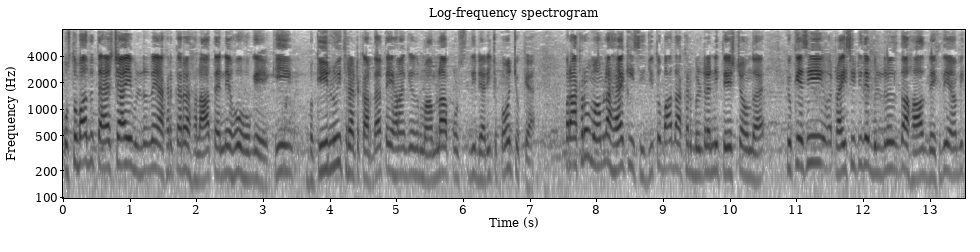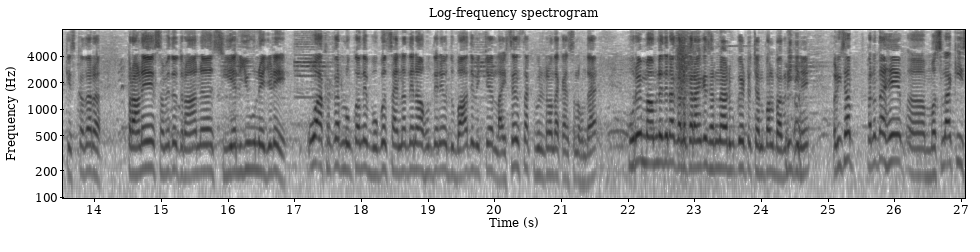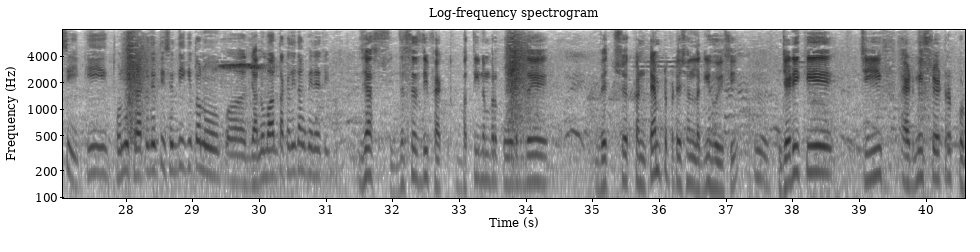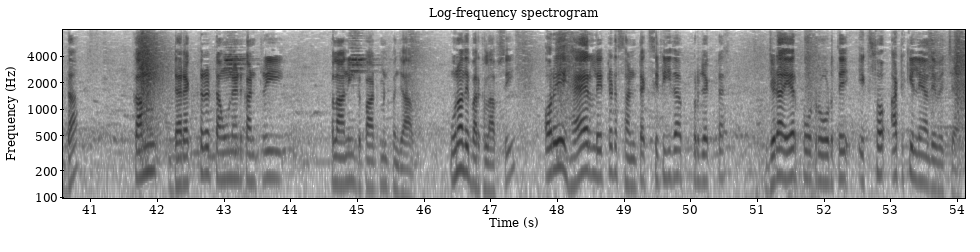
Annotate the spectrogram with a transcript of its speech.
ਉਸ ਤੋਂ ਬਾਅਦ ਤੈਸ਼ ਚਾਹੇ ਬਿਲਡਰ ਨੇ ਆਖਰਕਾਰ ਹਾਲਾਤ ਇੰਨੇ ਹੋ ਹੋ ਗਏ ਕਿ ਵਕੀਲ ਨੂੰ ਹੀ ਥ੍ਰੈਟ ਕਰਦਾ ਤੇ ਹਾਲਾਂਕਿ ਉਹ ਮਾਮਲਾ ਪੁਲਿਸ ਦੀ ਡੈਰੀ ਚ ਪਹੁੰਚ ਚੁੱਕਿਆ ਪਰ ਆਖਰ ਉਹ ਮਾਮਲਾ ਹੈ ਕੀ ਸੀ? ਜਿਸ ਤੋਂ ਬਾਅਦ ਆਖਰ ਬਿਲਡਰ ਇੰਨੀ ਤੇਜ਼ ਚ ਆਉਂਦਾ ਹੈ, ਕਿਉਂਕਿ ਅਸੀਂ ਟਰਾਈ ਸਿਟੀ ਦੇ ਬਿਲਡਰਸ ਦਾ ਹਾਲ ਦੇਖਦੇ ਹਾਂ ਵੀ ਕਿਸ ਕਦਰ ਪੁਰਾਣੇ ਸਮੇਂ ਦੇ ਦੌਰਾਨ ਸੀਐਲਯੂ ਨੇ ਜਿਹੜੇ ਉਹ ਆਖਰਕਾਰ ਲੋਕਾਂ ਦੇ ਬੋਗਸ ਸਾਈਨਾਂ ਦੇ ਨਾਲ ਹੁੰਦੇ ਨੇ ਉਸ ਤੋਂ ਬਾਅਦ ਦੇ ਵਿੱਚ ਲਾਇਸੈਂਸ ਤੱਕ ਬਿਲਡਰਾਂ ਦਾ ਕੈਨਸਲ ਹੁੰਦਾ ਹੈ। ਪੂਰੇ ਮਾਮਲੇ ਦੇ ਨਾਲ ਗੱਲ ਕਰਾਂਗੇ ਸਾਡੇ ਨਾਲ ਐਡਵੋਕੇਟ ਚੰਨਪਾਲ ਬਾਗੜੀ ਜੀ ਨੇ। ਬੜੀ ਸਾਹਿਬ ਪਹਿਲਾਂ ਤਾਂ ਇਹ ਮਸਲਾ ਕੀ ਸੀ ਕਿ ਤੁਹਾਨੂੰ ਥ੍ਰੈਟ ਦਿੱਤੀ ਸਿੱਧੀ ਕਿ ਤੁਹਾਨੂੰ ਜਾਨੋਂ ਮਾਲ ਤੱਕ ਦੀ ਧਮਕੀ ਦੇਤੀ? Yes this is the fact 32 number code ਦੇ ਵਿੱਚ ਕੰਟੈਂਪਟ ਪਟੀਸ਼ਨ ਲੱਗੀ ਹੋਈ ਸੀ ਜਿਹੜੀ ਕਿ chief administrator PUDA cum director town and country planning department Punjab ਉਹਨਾਂ ਦੇ ਬਰਖਲਾਫ ਸੀ। ਔਰ ਇਹ ਹੈ ਰਿਲੇਟਡ ਸਨਟੈਕ ਸਿਟੀ ਦਾ ਪ੍ਰੋਜੈਕਟ ਹੈ ਜਿਹੜਾ 에ਅਰਪੋਰਟ ਰੋਡ ਤੇ 108 ਕਿੱਲਿਆਂ ਦੇ ਵਿੱਚ ਹੈ।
